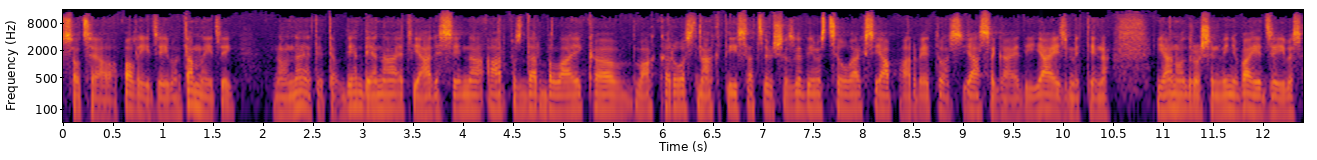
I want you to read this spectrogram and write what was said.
sociālā palīdzība un tam līdzīgi. Nu, nē, tie tev dienā ir jārisina ārpus darba laika, vakaros, naktīs, atsevišķos gadījumos cilvēks jāpārvietos, jāsagaida, jāizmitina, jānodrošina viņa vajadzības.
